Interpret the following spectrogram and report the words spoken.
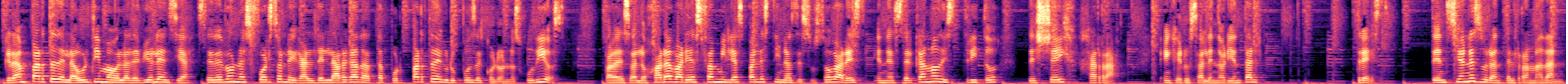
Gran parte de la última ola de violencia se debe a un esfuerzo legal de larga data por parte de grupos de colonos judíos, para desalojar a varias familias palestinas de sus hogares en el cercano distrito de Sheikh Jarrah, en Jerusalén Oriental. 3. Tensiones durante el Ramadán.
